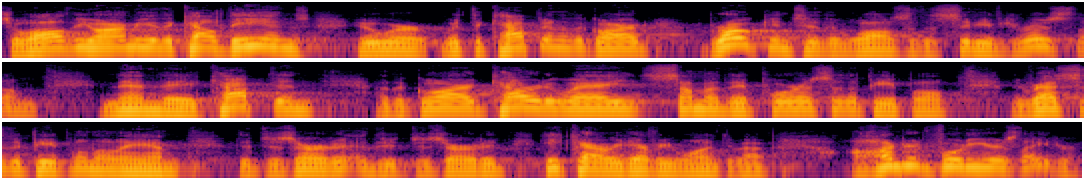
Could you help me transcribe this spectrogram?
So all the army of the Chaldeans who were with the captain of the guard broke into the walls of the city of Jerusalem. And then the captain of the guard carried away some of the poorest of the people, the rest of the people in the land, the deserted, the deserted. He carried everyone to about 140 years later.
